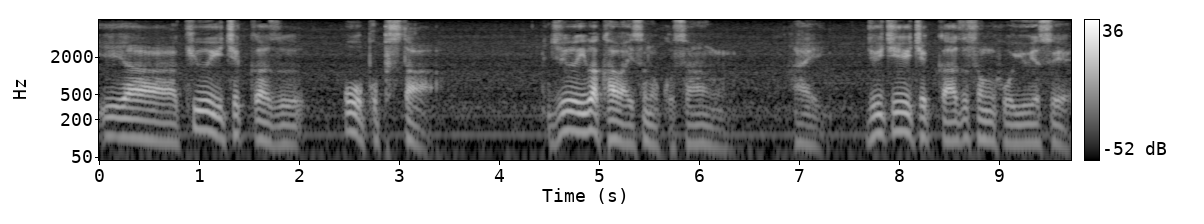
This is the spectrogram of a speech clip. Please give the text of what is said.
いや9位チェッカーズオーポップスター。10位は河合園子さん。はい。11位チェッカーズソングフォー USA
